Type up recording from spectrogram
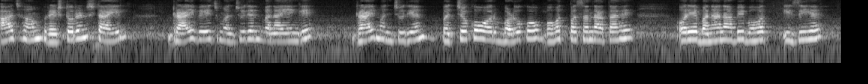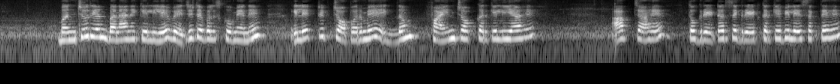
आज हम restaurant style dry veg Manchurian बनाएँगे। ड्राई मंचूरियन बच्चों को और बड़ों को बहुत पसंद आता है और ये बनाना भी बहुत इजी है। मंचूरियन बनाने के लिए वेजिटेबल्स को मैंने इलेक्ट्रिक चॉपर में एकदम फाइन चॉप करके लिया है। आप चाहे तो ग्रेटर से ग्रेट करके भी ले सकते हैं।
